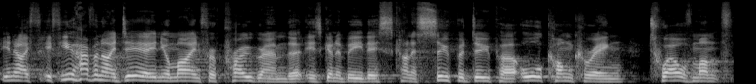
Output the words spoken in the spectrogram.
you know, if, if, you have an idea in your mind for a program that is going to be this kind of super duper, all conquering 12 month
